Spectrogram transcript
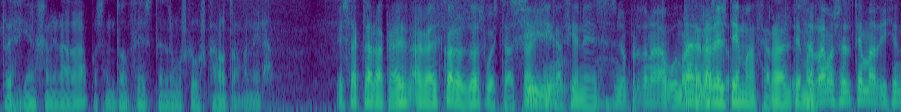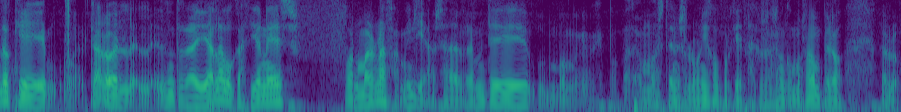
recién generada, pues entonces tendremos que buscar otra manera. Está claro, agradezco a los dos vuestras clarificaciones. Yo, perdona, abundar. Cerrar el tema, cerrar el tema. Cerramos el tema diciendo que, claro, en realidad la vocación es formar una familia. O sea, realmente podemos tener solo un hijo porque las cosas son como son, pero claro,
